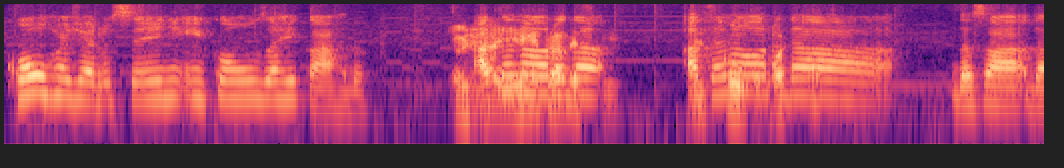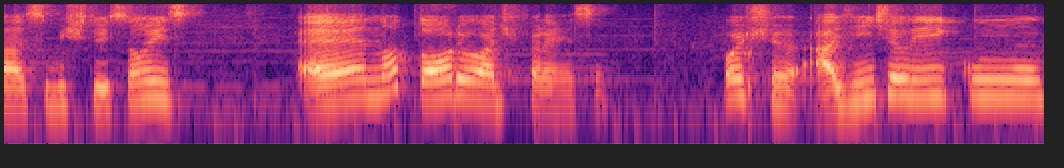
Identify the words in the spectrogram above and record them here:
com o Rogério Ceni e com o Zé Ricardo. Até na hora, da, nesse... até na hora da, das, das substituições é notório a diferença. Poxa, a gente ali com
